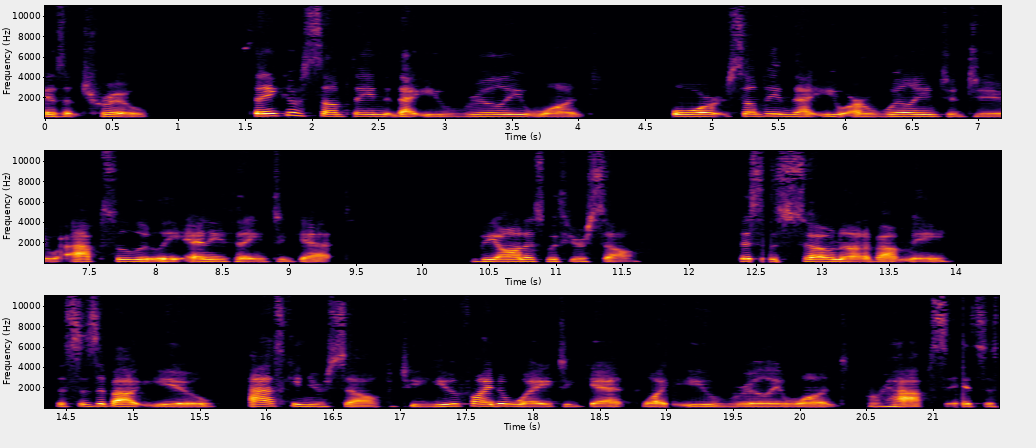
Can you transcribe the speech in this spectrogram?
isn't true. Think of something that you really want or something that you are willing to do absolutely anything to get. Be honest with yourself. This is so not about me. This is about you asking yourself, do you find a way to get what you really want? Perhaps it's a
